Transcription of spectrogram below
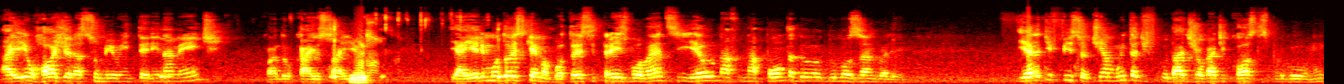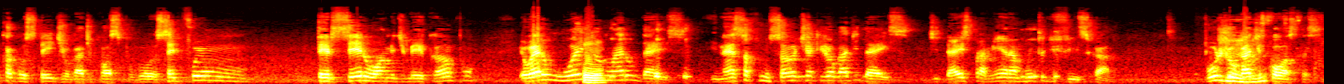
Aí o Roger assumiu interinamente, quando o Caio saiu. Isso. E aí ele mudou o esquema, botou esse três volantes e eu na, na ponta do, do losango ali. E era difícil, eu tinha muita dificuldade de jogar de costas pro gol. Nunca gostei de jogar de costas pro gol. Eu sempre fui um terceiro homem de meio campo eu era um 8, Sim. eu não era um 10. E nessa função eu tinha que jogar de 10. De 10 para mim era muito difícil, cara. Por jogar uhum. de costas.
